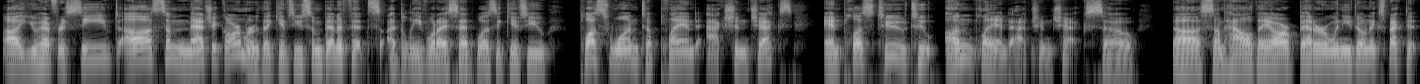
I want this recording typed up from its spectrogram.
Uh, you have received uh, some magic armor that gives you some benefits. I believe what I said was it gives you plus one to planned action checks and plus two to unplanned action checks. So uh, somehow they are better when you don't expect it.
